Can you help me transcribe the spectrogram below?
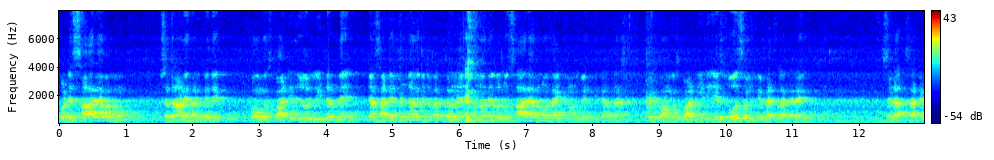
ਤੁਹਾਡੇ ਸਾਰਿਆਂ ਵੱਲੋਂ ਸ਼ਦਰਾਣੇ ਹਲਕੇ ਦੇ ਕਾਂਗਰਸ ਪਾਰਟੀ ਦੇ ਜੋ ਲੀਡਰ ਨੇ ਜਾਂ ਸਾਡੇ ਪਿੰਡਾਂ ਦੇ ਵਿੱਚ ਵਰਕਰ ਨੇ, ਉਹਨਾਂ ਦੇ ਵੱਲੋਂ ਸਾਰਿਆਂ ਵੱਲੋਂ ਹਾਈਕਮਾਂਡ ਨੂੰ ਬੇਨਤੀ ਕਰਦਾ ਕਿ ਕਾਂਗਰਸ ਪਾਰਟੀ ਦੀ ਇਹ ਸੋਚ ਸਮਝ ਕੇ ਫੈਸਲਾ ਕਰੇ। ਸਾਡਾ ਸਾਡੇ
